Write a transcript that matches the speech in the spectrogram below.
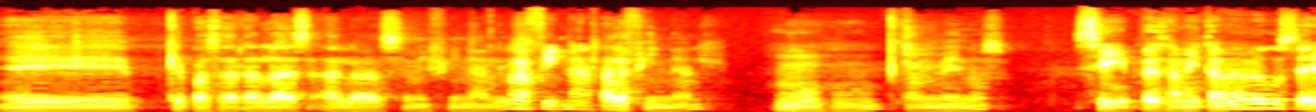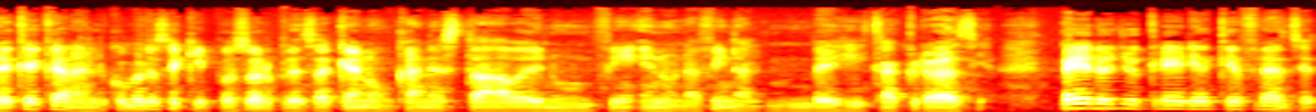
eh, que pasara a las, a las semifinales. A la final. A la final, al menos. Sí, pues a mí también me gustaría que quedaran como los equipos sorpresa que nunca han estado en, un fi- en una final Bélgica-Croacia. Pero yo creería que Francia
